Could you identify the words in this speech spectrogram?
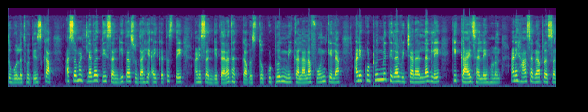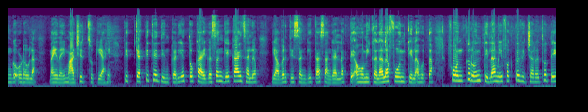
तू बोलत होतीस का? असं म्हटल्यावरती ती संगीतासुद्धा हे ऐकत असते आणि संगीताला धक्का बसतो. कुठून मी कलाला फोन केला आणि कुठून मी तिला विचारायला लागले की काय झाले म्हणून. आणि हा सगळा प्रसंग ओढवला. नाही नाही माझीच चूक आहे. तितक्यात तिथे दिनकर येतो काय ग संगे काय झालं? यावरती संगीता सांगायला लागते अहो मी कलाला फोन केला होता. फोन करून तिला मी फक्त विचारत होते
